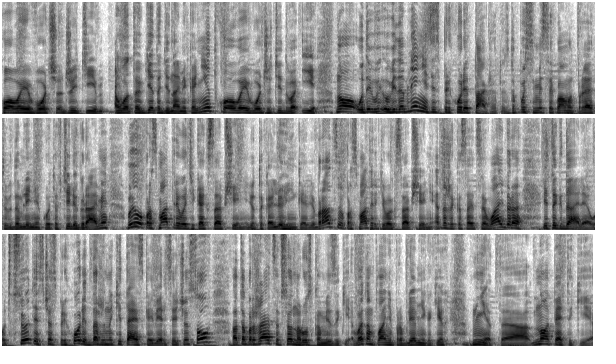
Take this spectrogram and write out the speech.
Huawei Watch GT, вот где-то динамика нет в Huawei Watch GT 2i, но уведомления здесь приходят также, то есть, допустим, если к вам отправляют уведомление какое-то в Телеграме, вы его просматриваете как сообщение, идет такая легенькая вибрация, вы просматриваете его как сообщение, это же касается Viber и так далее, вот все это сейчас приходит даже на китайской версии часов, отображается все на русском языке, в этом плане проблем никаких нет. Э, но опять-таки,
